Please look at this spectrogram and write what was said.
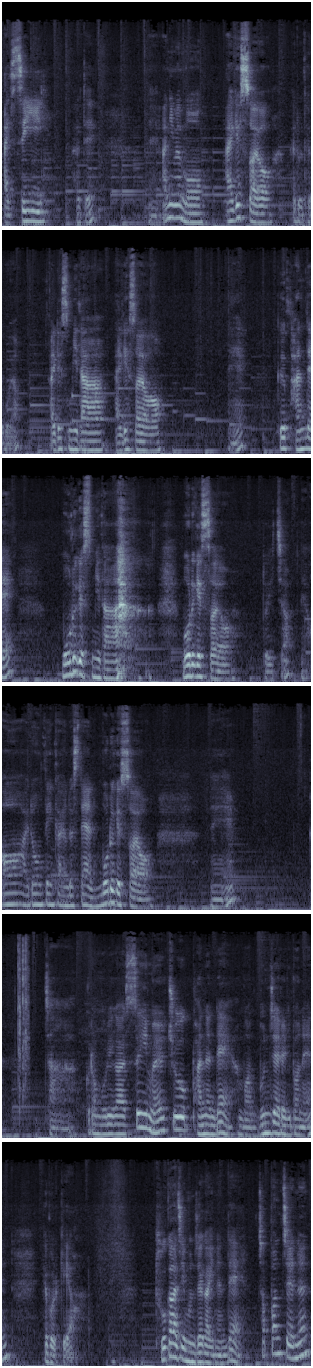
I see 할 때, 네, 아니면 뭐 알겠어요 해도 되고요. 알겠습니다. 알겠어요. 네, 그 반대 모르겠습니다. 모르겠어요. 또 있죠. 네, oh, I don't think I understand. 모르겠어요. 네. 자, 그럼 우리가 쓰임을 쭉 봤는데 한번 문제를 이번엔 해볼게요. 두 가지 문제가 있는데 첫 번째는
